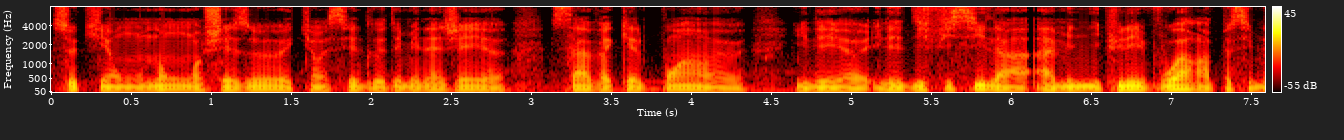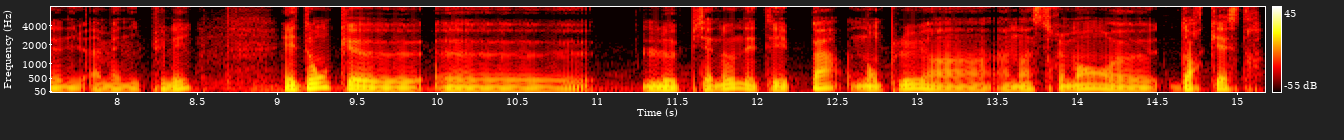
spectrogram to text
ceux qui ont nom chez eux et qui ont essayé de le déménager savent à quel point il, est, il est difficile à, manipuler, voire impossible à, manipuler. Et donc, le piano n'était pas non plus un, instrument euh, d'orchestre.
